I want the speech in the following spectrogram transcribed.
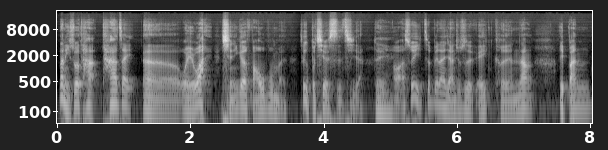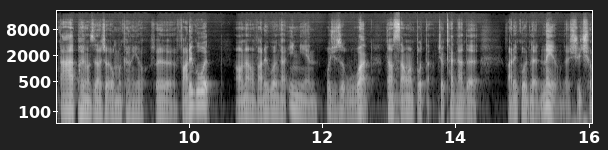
那你说他他在呃委外请一个法务部门，这个不切实际啊。对，好啊，所以这边来讲就是，哎，可能让一般大家朋友知道，就我们可能有所谓的法律顾问，哦，那种法律顾问可能一年或许是五万到三万不等，就看他的。法律顾问的内容的需求，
